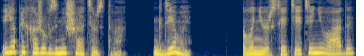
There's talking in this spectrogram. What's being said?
и я прихожу в замешательство. Где мы? В университете Невады.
